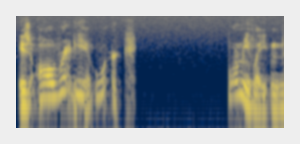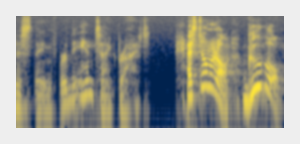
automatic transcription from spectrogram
is already at work formulating this thing for the Antichrist. I still don't know. Google.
